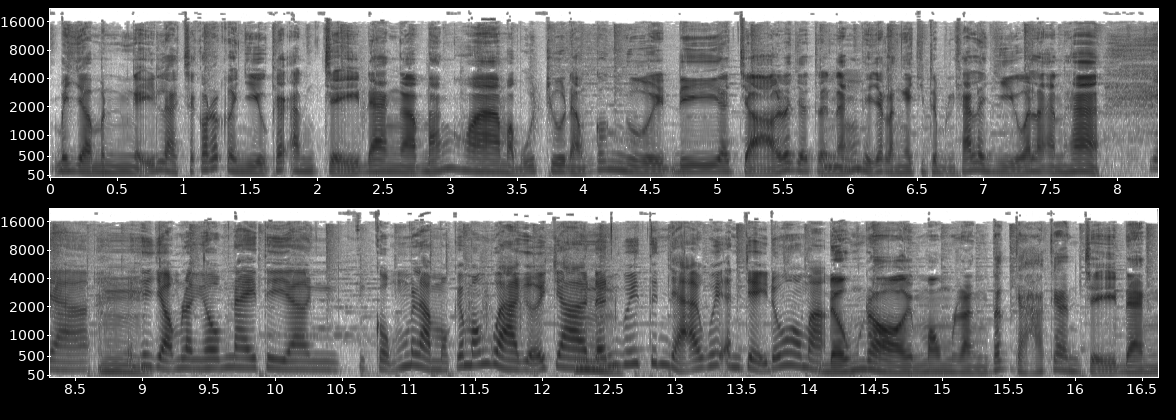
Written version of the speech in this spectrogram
bây giờ mình nghĩ là sẽ có rất là nhiều các anh chị đang à, bán hoa mà buổi trưa nào cũng có người đi à, chợ đó cho trời ừ. nắng thì chắc là nghe chương trình mình khá là nhiều á lan anh ha dạ ừ. hy vọng là ngày hôm nay thì à, cũng là một cái món quà gửi cho ừ. đến quý tín giả quý anh chị đúng không ạ đúng rồi mong rằng tất cả các anh chị đang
